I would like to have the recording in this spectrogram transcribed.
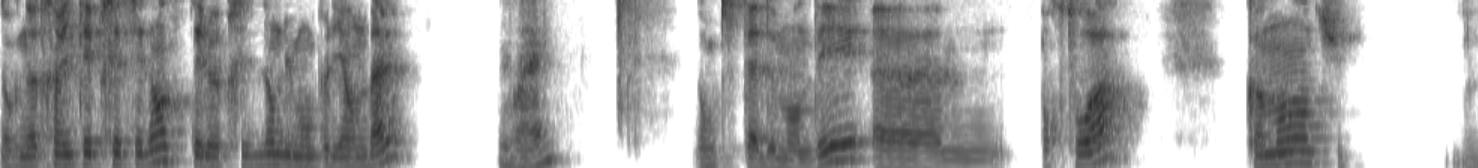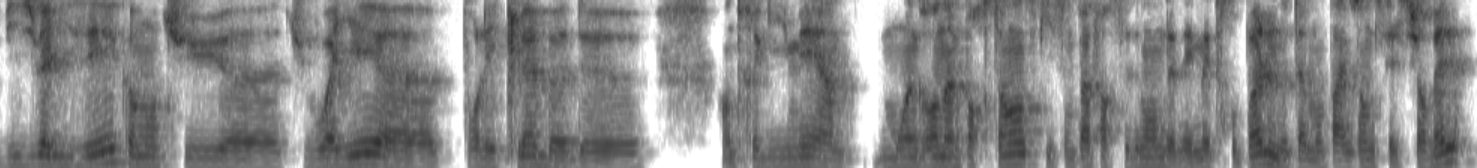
Donc notre invité précédent, c'était le président du Montpellier Handball. Ouais. Donc qui t'a demandé, euh, pour toi, comment tu visualisais, comment tu, euh, tu voyais euh, pour les clubs de, entre guillemets, un, moins grande importance, qui ne sont pas forcément des métropoles, notamment par exemple celle sur Belle,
